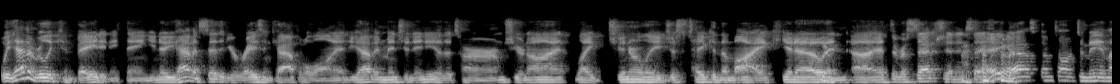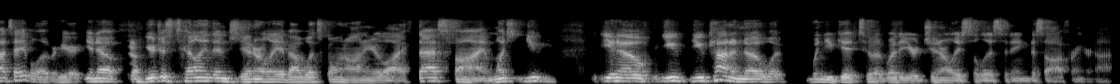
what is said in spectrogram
Well, you haven't really conveyed anything. You know, you haven't said that you're raising capital on it. You haven't mentioned any of the terms. You're not like generally just taking the mic, you know, and uh, at the reception and say, "Hey guys, come talk to me at my table over here." You know, yeah. you're just telling them generally about what's going on in your life. That's fine. Once you, you know, you you kind of know what when you get to it, whether you're generally soliciting this offering or not.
